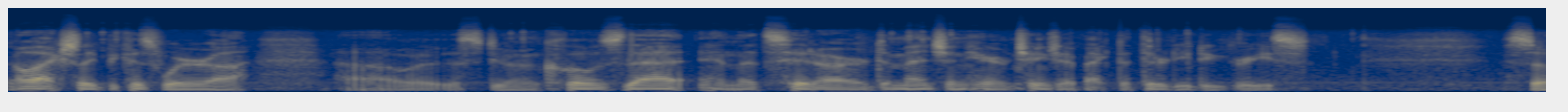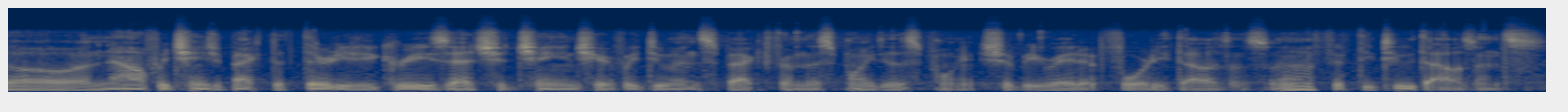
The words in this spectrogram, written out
Oh, actually, because we're uh, uh, let's do and close that, and let's hit our dimension here and change that back to 30 degrees. So now if we change it back to 30 degrees, that should change here. If we do inspect from this point to this point, it should be right at 40 thousandths, uh, 52 thousandths.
